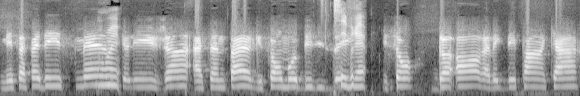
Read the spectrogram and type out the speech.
Mais ça fait des semaines que les gens à Sainte-Terre, ils sont mobilisés. C'est vrai. Ils sont dehors avec des pancartes.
